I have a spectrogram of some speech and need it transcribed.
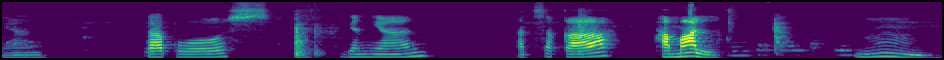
Yan. Tapos, ganyan. At saka, hamal. Mm.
